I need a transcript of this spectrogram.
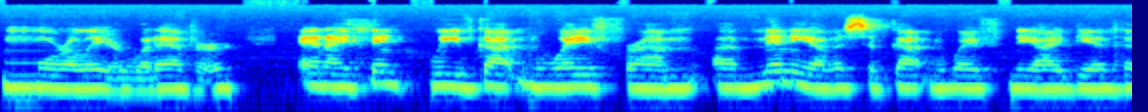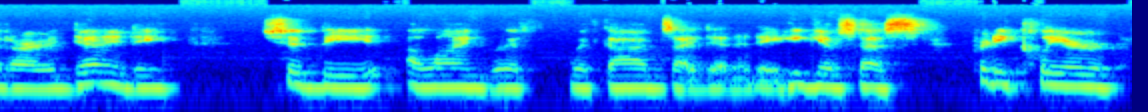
morally or whatever. And I think we've gotten away from, uh, many of us have gotten away from the idea that our identity should be aligned with, with God's identity. He gives us pretty clear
